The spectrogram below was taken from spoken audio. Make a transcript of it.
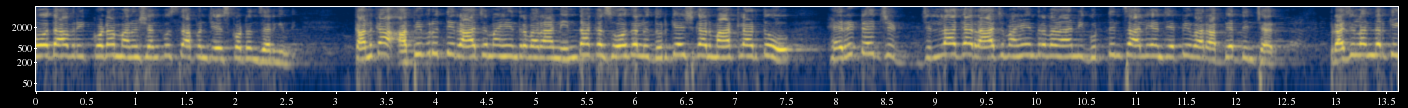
గోదావరికి కూడా మనం శంకుస్థాపన చేసుకోవడం జరిగింది. కనుక అభివృద్ధి రాజమహేంద్రవరాన్ని ఇందాక సోదరులు దుర్గేష్ గారు మాట్లాడుతూ హెరిటేజ్ జిల్లాగా రాజమహేంద్రవరాన్ని గుర్తించాలి అని చెప్పి వారు అభ్యర్థించారు. ప్రజలందరికీ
